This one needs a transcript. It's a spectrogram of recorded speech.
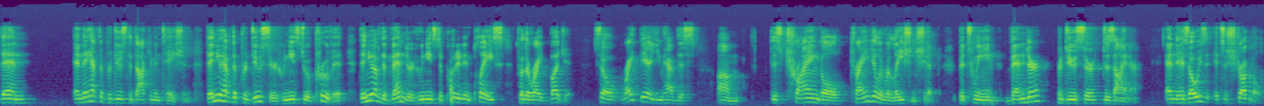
Then and they have to produce the documentation. Then you have the producer who needs to approve it. Then you have the vendor who needs to put it in place for the right budget. So right there, you have this um, this triangle triangular relationship between vendor, producer, designer, and there's always it's a struggle.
